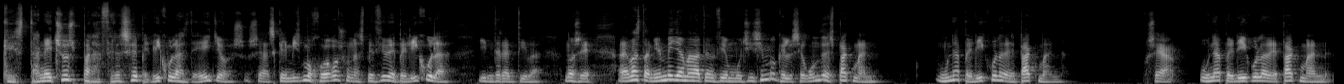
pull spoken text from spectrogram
que están hechos para hacerse películas de ellos. O sea, es que el mismo juego es una especie de película interactiva. No sé. Además, también me llama la atención muchísimo que el segundo es Pac-Man. Una película de Pac-Man. O sea, una película de Pac-Man.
